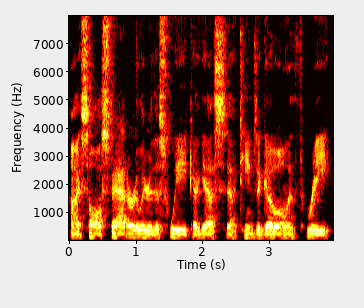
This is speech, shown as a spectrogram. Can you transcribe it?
I saw a stat earlier this week. I guess uh, teams that go 0 and 3,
